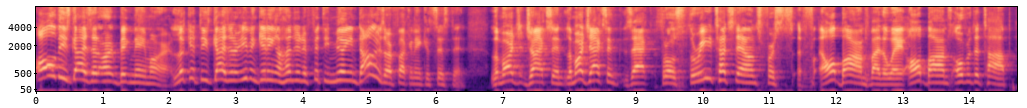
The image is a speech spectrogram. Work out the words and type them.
all these guys that aren't big name are. Look at these guys that are even getting 150 million dollars are fucking inconsistent. Lamar Jackson, Lamar Jackson, Zach throws three touchdowns for all bombs. By the way, all bombs over the top,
